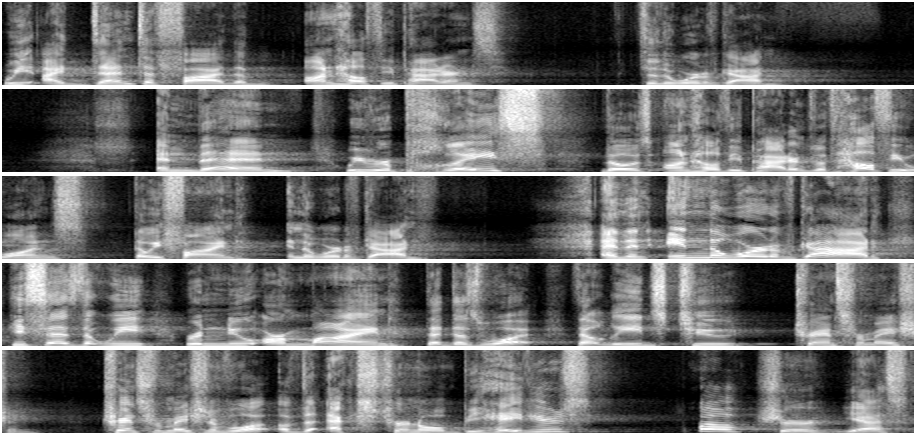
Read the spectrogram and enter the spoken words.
we identify the unhealthy patterns through the Word of God. And then we replace those unhealthy patterns with healthy ones that we find in the Word of God. And then in the Word of God, he says that we renew our mind that does what? That leads to transformation. Transformation of what? Of the external behaviors? Well, sure, yes.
